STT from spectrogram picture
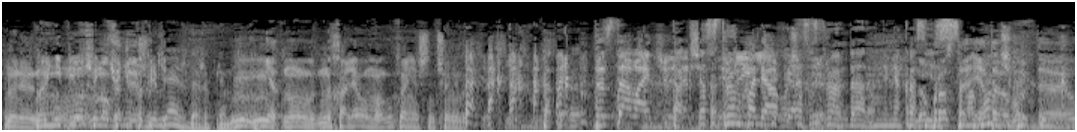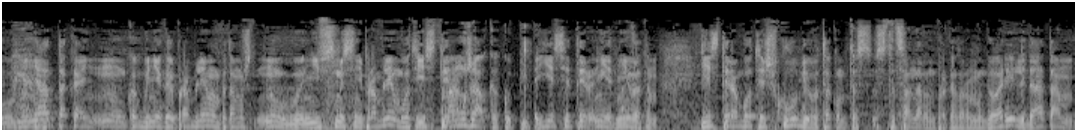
Ну, или, Ну и не пьешь, и ничего не движухи. употребляешь даже прям. Нет, ну на халяву могу, конечно, что-нибудь съесть, съесть. Доставай, Так, сейчас устроим халяву, сейчас устроим, да, у меня как раз Ну просто это вот э, у меня такая, ну, как бы некая проблема, потому что, ну, не в смысле не проблема, вот если ты... Маму жалко купить. Если ты, нет, не в этом. Если ты работаешь в клубе, вот таком-то стационарном, про который мы говорили, да, там э,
